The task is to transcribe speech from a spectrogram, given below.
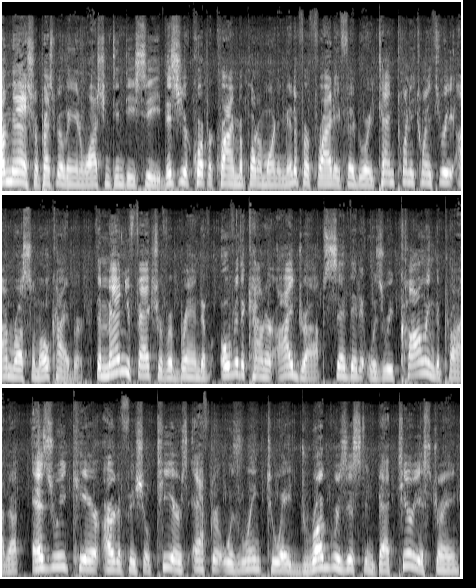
From the National Press Building in Washington, D.C., this is your Corporate Crime Reporter Morning Minute for Friday, February 10, 2023. I'm Russell Mokhiber. The manufacturer of a brand of over the counter eye drops said that it was recalling the product, EzriCare Artificial Tears, after it was linked to a drug resistant bacteria strain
